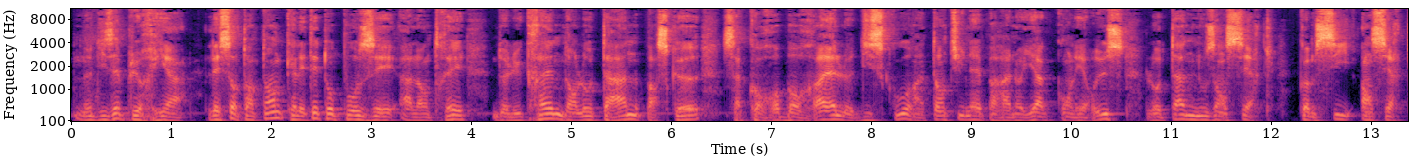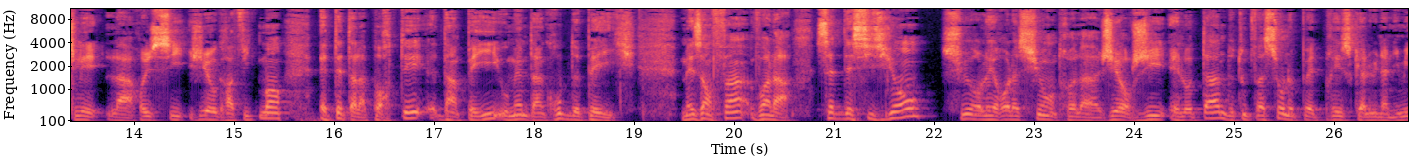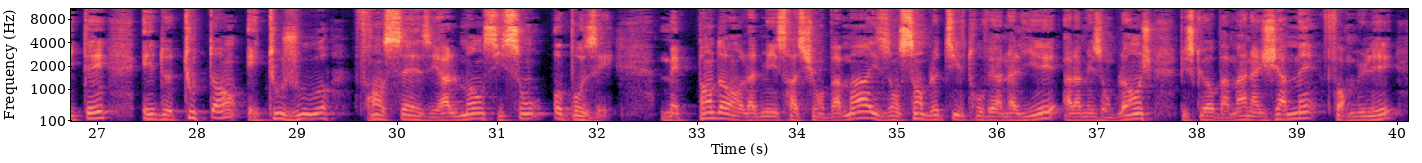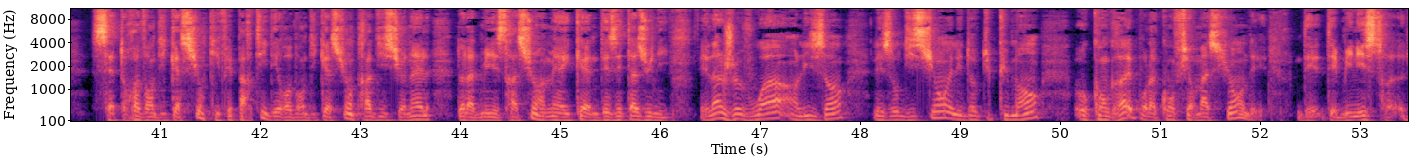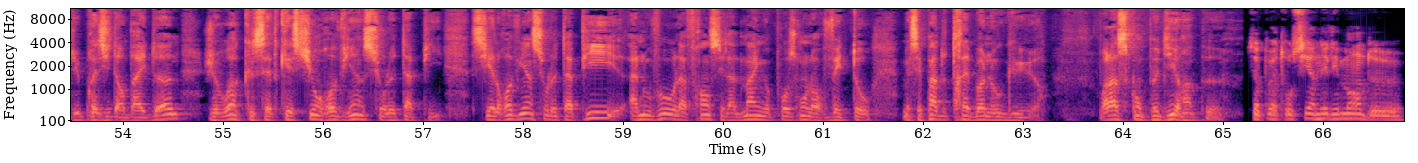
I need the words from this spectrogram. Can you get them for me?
ne disait plus rien laissant entendre qu'elle était opposée à l'entrée de l'Ukraine dans l'OTAN parce que ça corroborerait le discours un tantinet paranoïaque qu'ont les Russes, l'OTAN nous encercle comme si encercler la Russie géographiquement était à la portée d'un pays ou même d'un groupe de pays. Mais enfin, voilà, cette décision sur les relations entre la Géorgie et l'OTAN, de toute façon, ne peut être prise qu'à l'unanimité, et de tout temps et toujours, Français et Allemands s'y sont opposés. Mais pendant l'administration Obama, ils ont semble-t-il trouvé un allié à la Maison Blanche, puisque Obama n'a jamais formulé cette revendication qui fait partie des revendications traditionnelles de l'administration américaine des États-Unis. Et là, je vois, en lisant les auditions et les documents au Congrès pour la confirmation des, ministres du président Biden, je vois que cette question revient sur le tapis. Si elle revient sur le tapis, à nouveau, la France et l'Allemagne opposeront leur veto. Mais c'est pas de très bon augure. Voilà ce qu'on peut dire un peu. Ça peut être aussi un élément de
